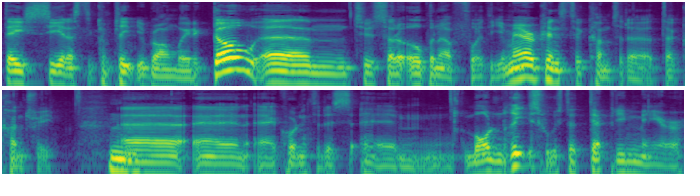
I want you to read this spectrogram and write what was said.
they see it as the completely wrong way to go um, to sort of open up for the Americans to come to the, the country. Uh, and according to this, um, Morten Riis, who's the deputy mayor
